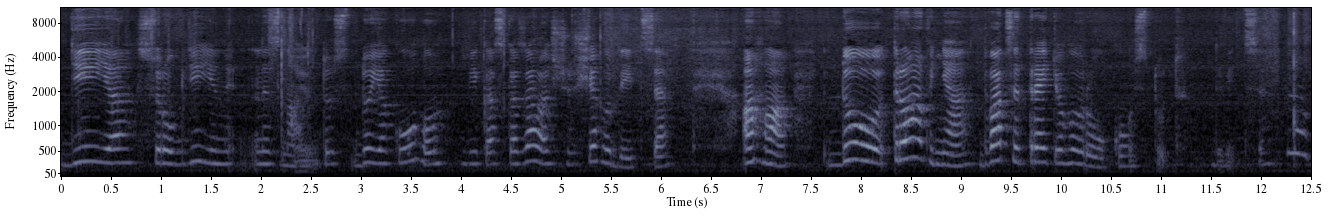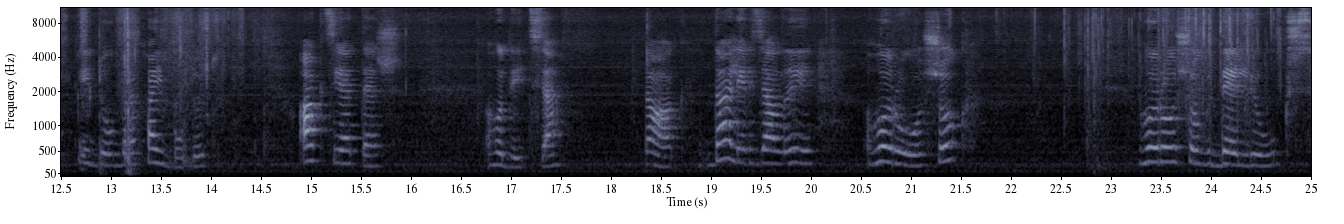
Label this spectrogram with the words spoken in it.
дія, срок дії не, не знаю, до, до якого Віка сказала, що ще годиться. Ага, до травня 23-го року ось тут. Дивіться. Ну, і добре, хай будуть. Акція теж годиться. Так, далі взяли горошок. Горошок делюкс.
